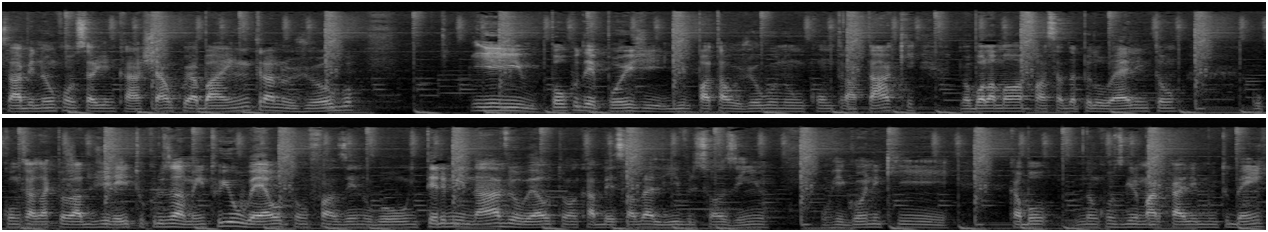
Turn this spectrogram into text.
sabe? Não consegue encaixar, o Cuiabá entra no jogo e pouco depois de, de empatar o jogo num contra-ataque, uma bola mal afastada pelo Wellington, o contra-ataque pelo lado direito, o cruzamento e o Elton fazendo o gol, interminável Elton, a cabeçada livre sozinho, o Rigoni que acabou não conseguindo marcar ele muito bem.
